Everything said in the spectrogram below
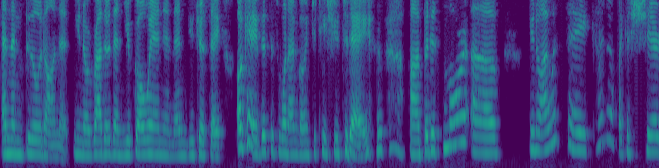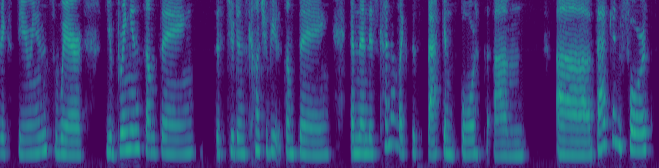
and then build on it, you know, rather than you go in and then you just say, okay, this is what I'm going to teach you today. uh, but it's more of, you know, I would say kind of like a shared experience where you bring in something, the students contribute something, and then it's kind of like this back and forth, um, uh, back and forth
